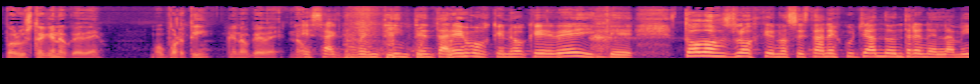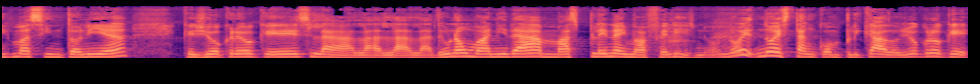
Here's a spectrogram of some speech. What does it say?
Por usted que no quede o por ti, que no quede. ¿no? Exactamente, intentaremos que no quede y que todos los que nos están escuchando entren en la misma sintonía, que yo creo que es la, la, la, de una humanidad más plena y más feliz. ¿no? No, es, no es tan complicado, yo creo que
